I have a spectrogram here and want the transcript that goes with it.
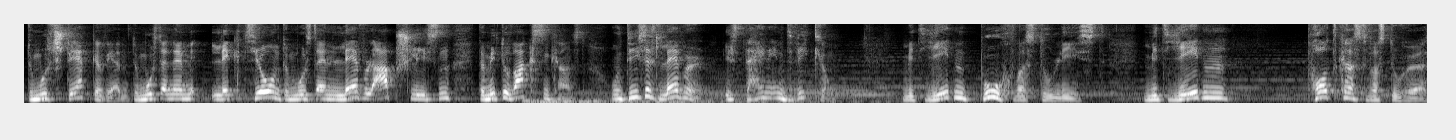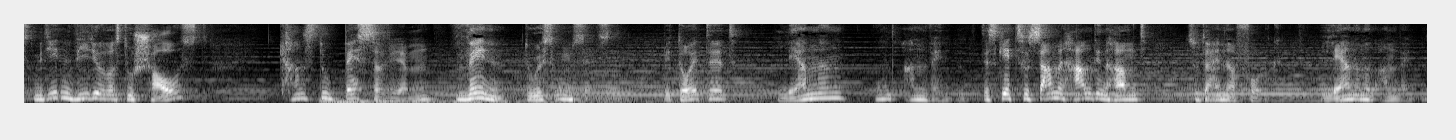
Du musst stärker werden. Du musst eine Lektion, du musst ein Level abschließen, damit du wachsen kannst. Und dieses Level ist deine Entwicklung mit jedem Buch, was du liest, mit jedem Podcast, was du hörst, mit jedem Video, was du schaust, kannst du besser werden, wenn du es umsetzt. Bedeutet lernen und anwenden. Das geht zusammen Hand in Hand zu deinem Erfolg. Lernen und anwenden.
